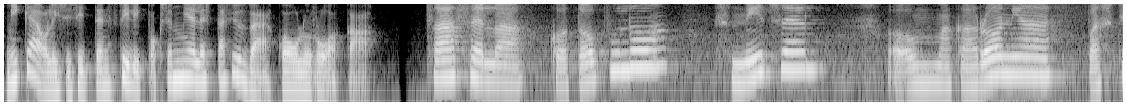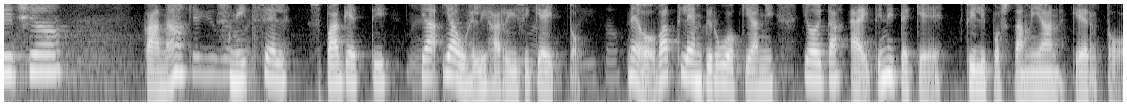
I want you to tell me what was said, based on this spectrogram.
Mikä olisi sitten Filippoksen mielestä hyvää kouluruokaa? Θα kotopulo, schnitzel, makaronia, pasticcio. Kana, schnitzel, spagetti ja jauhelihariisikeitto – ne ovat lempiruokiani, joita äitini tekee, Filippos Damian kertoo.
